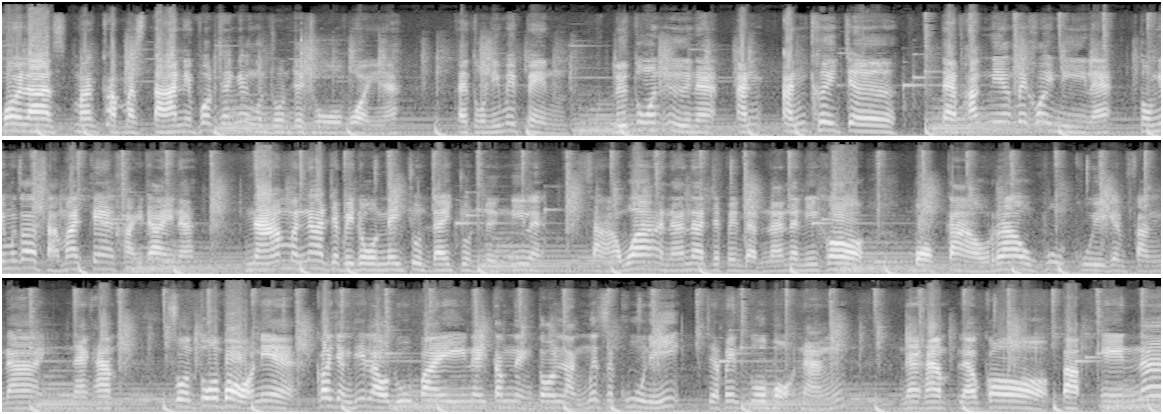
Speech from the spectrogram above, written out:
พอเวลามากลับมาสตาร์ทเนี่ยพวก traction control จะโชว์บ่อยนะแต่ตัวนี้ไม่เป็น หรือตัวอื่นน่ะอันอันเคยเจอ แต่พักเนี้ยไม่ค่อยมีแล้ว ตรงนี้มันก็สามารถแก้ไขได้นะ น้ำมันน่าจะไปโดนในจุดใดจุดหนึ่งนี่แหละ สาว่านะน่าจะเป็นแบบนั้น อันนี้ก็บอกกล่าวเล่าพูดคุยกันฟังได้นะครับ ส่วนตัวเบาะเนี่ยก็อย่างที่เราดูไปในตำแหน่งตอนหลังเมื่อสักครู่นี้ จะเป็นตัวเบาะหนังนะครับ แล้วก็ปรับเอนหน้า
